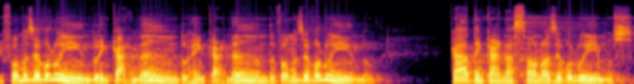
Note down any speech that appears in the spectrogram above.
e fomos evoluindo, encarnando, reencarnando, vamos evoluindo. Cada encarnação nós evoluímos.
